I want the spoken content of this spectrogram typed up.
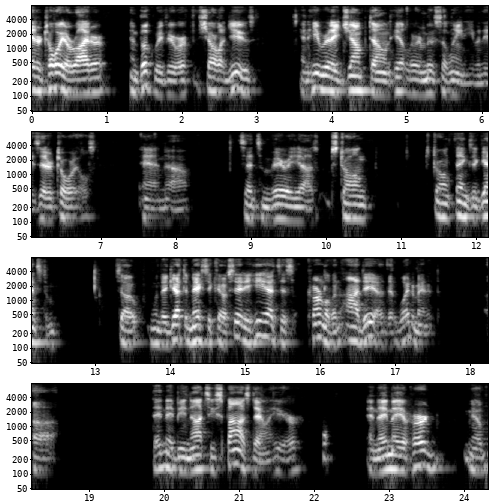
editorial writer and book reviewer for Charlotte News, and he really jumped on Hitler and Mussolini with his editorials, and uh, said some very uh, strong, strong things against them. So when they got to Mexico City, he had this kernel of an idea that wait a minute, uh, they may be Nazi spies down here, and they may have heard, you know,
